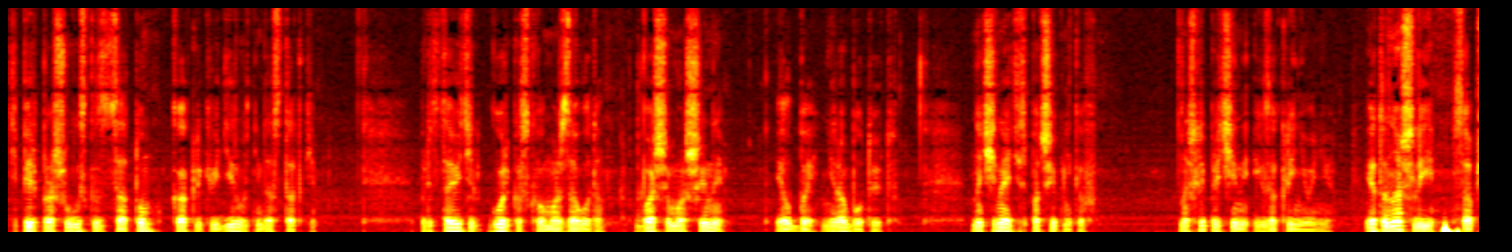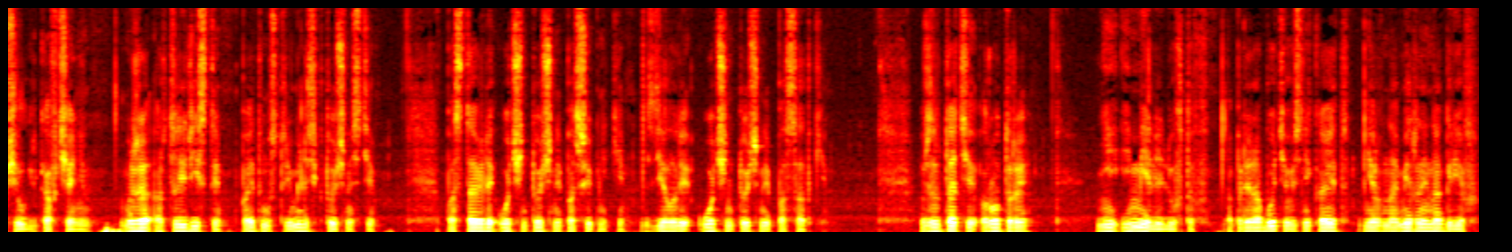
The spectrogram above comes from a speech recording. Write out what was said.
Теперь прошу высказаться о том, как ликвидировать недостатки. Представитель Горьковского машзавода. Ваши машины ЛБ не работают. Начинайте с подшипников. Нашли причины их заклинивания? Это нашли, сообщил Гриковчанин. Мы же артиллеристы, поэтому стремились к точности. Поставили очень точные подшипники, сделали очень точные посадки. В результате роторы не имели люфтов, а при работе возникает неравномерный нагрев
